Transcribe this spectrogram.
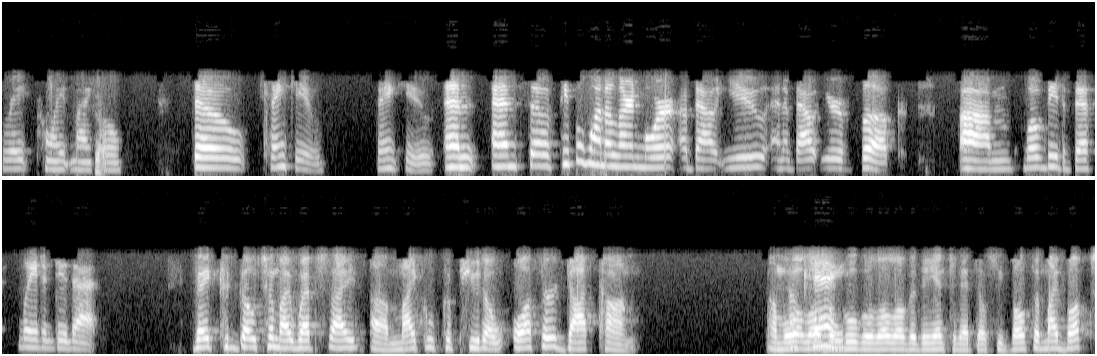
Great point, Michael. So, so thank you. Thank you. And and so if people want to learn more about you and about your book, um, what would be the best way to do that? They could go to my website, uh, michaelcaputoauthor.com. I'm all Okay. over Google, all over the internet. They'll see both of my books,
